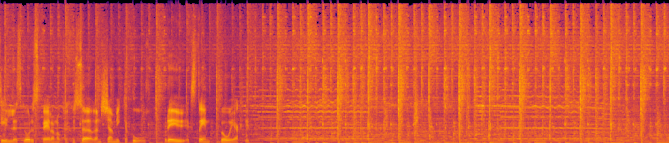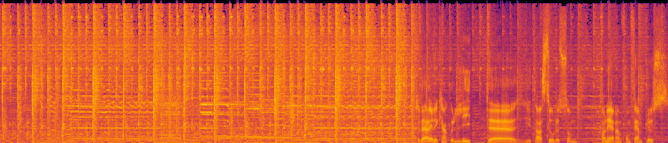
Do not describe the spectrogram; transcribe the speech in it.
till skådespelaren och regissören Shami Kapoor. Och det är ju extremt Bowie-aktigt. Tyvärr är det kanske lite eh, gitarrsolot som tar ner den från 5 plus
